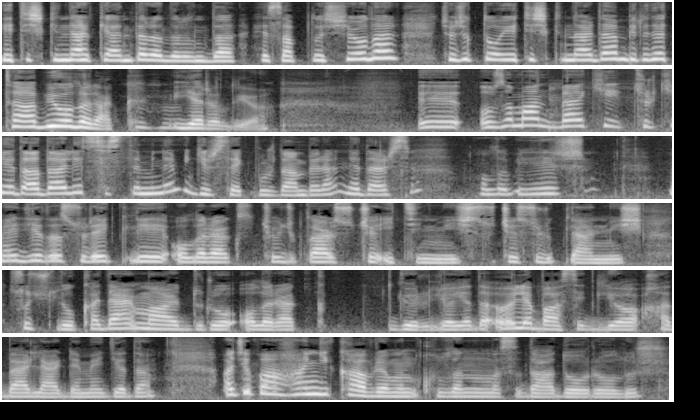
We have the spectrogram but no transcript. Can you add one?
Yetişkinler kendi aralarında hesaplaşıyorlar. Çocuk da o yetişkinlerden birine tabi olarak hı hı. yer alıyor. Ee, o zaman belki Türkiye'de adalet sistemine mi girsek buradan Beren ne dersin? Olabilir. Medyada sürekli olarak çocuklar suça itilmiş, suça sürüklenmiş, suçlu, kader mağduru olarak görülüyor ya da öyle bahsediliyor haberlerde, medyada. Acaba hangi kavramın kullanılması daha doğru olur?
